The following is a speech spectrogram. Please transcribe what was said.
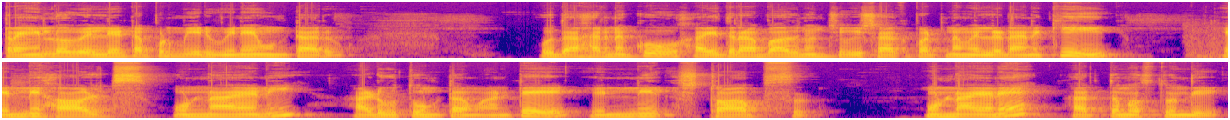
ట్రైన్లో వెళ్ళేటప్పుడు మీరు వినే ఉంటారు. ఉదాహరణకు హైదరాబాద్ నుంచి విశాఖపట్నం వెళ్ళడానికి ఎన్ని హాల్ట్స్ ఉన్నాయని అడుగుతుంటాం. అంటే ఎన్ని స్టాప్స్ ఉన్నాయనే అర్థం వస్తుంది.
